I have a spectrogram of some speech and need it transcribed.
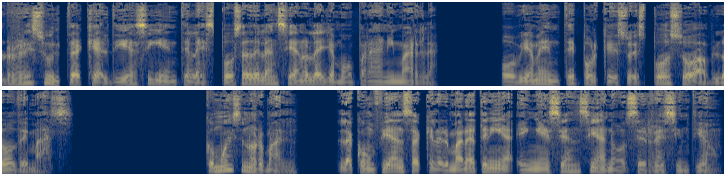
Resulta que al día siguiente la esposa del anciano la llamó para animarla, obviamente porque su esposo habló de más. Como es normal, la confianza que la hermana tenía en ese anciano se resintió.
